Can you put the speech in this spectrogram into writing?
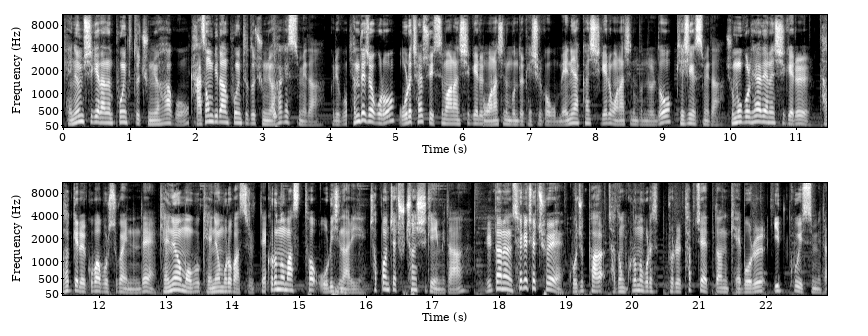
개념 시계라는 포인트도 중요하고 가성비라는 포인트도 중요하겠습니다. 그리고 현대적으로 오래 찰 수 있을 만한 시계를 원하시는 분들 계실 거고 매니악한 시계를 원하시는 분들도 계시겠습니다. 주목을 해야 되는 시계를 다섯 개를 꼽아볼 수가 있는데 개념 오브 개념으로 봤을 때 크로노마스터 오리지널이 첫 번째 추천 시계입니다. 일단은 세계 최초의 고주파 자동 크로노그래프를 탑재했던 계보를 잇고 있습니다.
